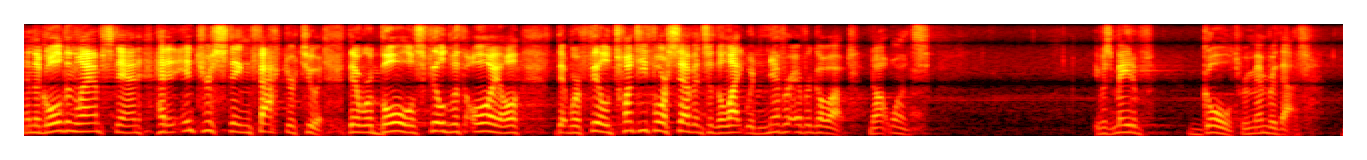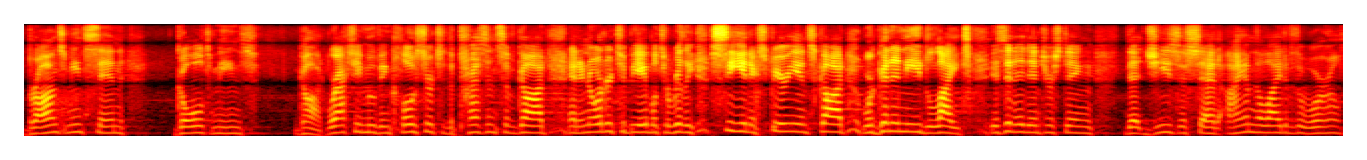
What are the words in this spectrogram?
And the golden lampstand had an interesting factor to it. There were bowls filled with oil that were filled 24 7 so the light would never, ever go out, not once. It was made of gold. Remember that. Bronze means sin, gold means God. We're actually moving closer to the presence of God. And in order to be able to really see and experience God, we're going to need light. Isn't it interesting that Jesus said, I am the light of the world?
